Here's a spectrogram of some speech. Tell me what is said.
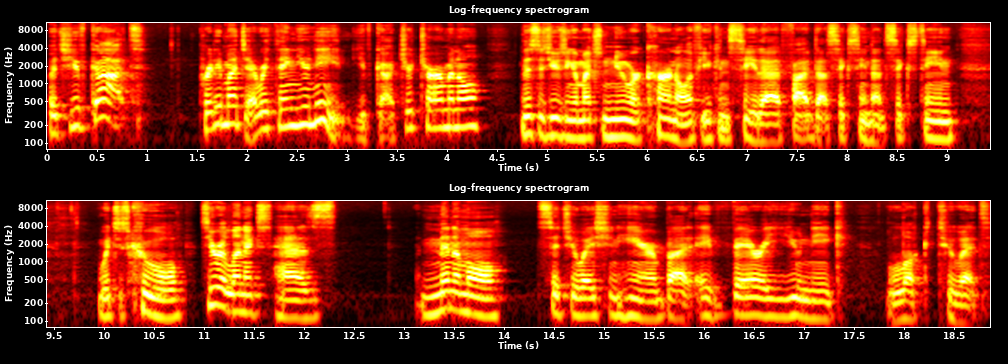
But you've got pretty much everything you need. You've got your terminal. This is using a much newer kernel, if you can see that, 5.16.16 which is cool. Xero Linux has minimal situation here, but a very unique look to it.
